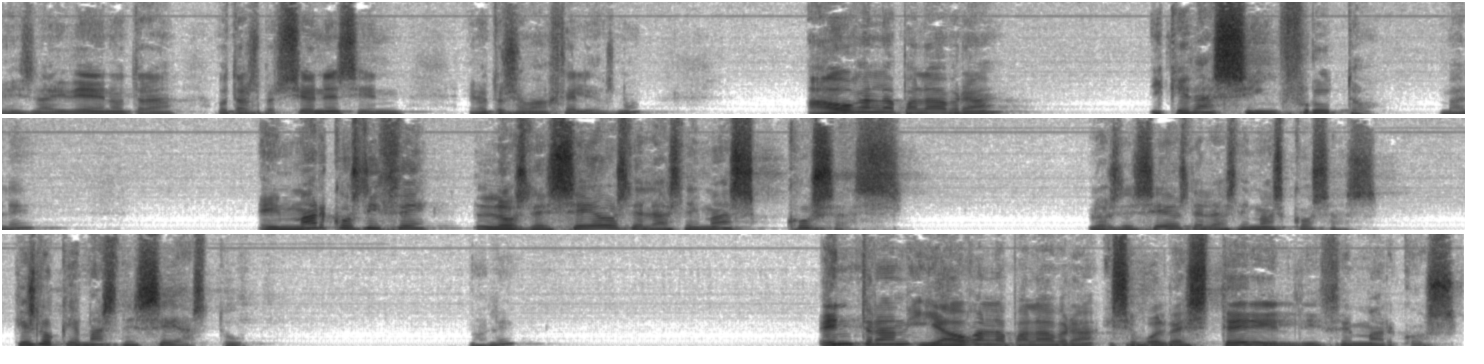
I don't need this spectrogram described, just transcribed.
Es la idea en otras versiones y en, en otros evangelios, ¿no? Ahogan la palabra y queda sin fruto, ¿vale? En Marcos dice los deseos de las demás cosas. Los deseos de las demás cosas. ¿Qué es lo que más deseas tú? ¿Vale? Entran y ahogan la palabra y se vuelve estéril, dice Marcos,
